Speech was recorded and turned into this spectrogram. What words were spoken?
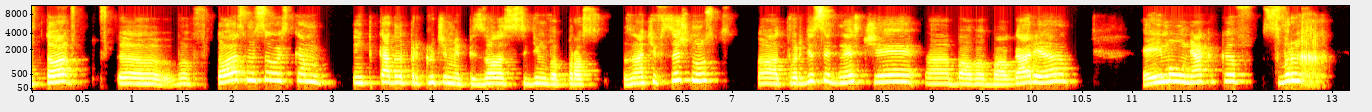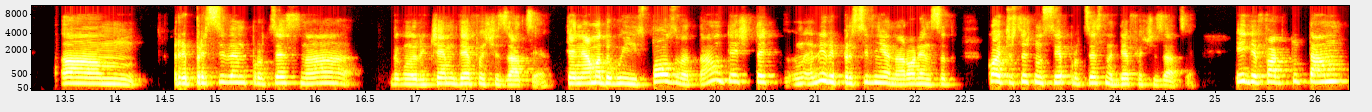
В, този, в, в този смисъл искам и така да приключим епизода с един въпрос. Значи, всъщност, твърди се днес, че в България е имало някакъв свръх ам, репресивен процес на да го наречем дефашизация. Те няма да го използват, а, но те ще, нали, репресивния народен съд, който всъщност е процес на дефашизация. И де-факто там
